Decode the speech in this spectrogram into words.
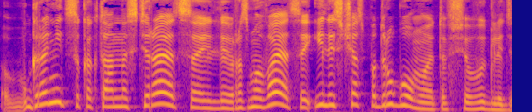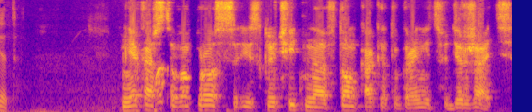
граница как-то она стирается или размывается, или сейчас по-другому это все выглядит? Мне кажется, вопрос исключительно в том, как эту границу держать.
